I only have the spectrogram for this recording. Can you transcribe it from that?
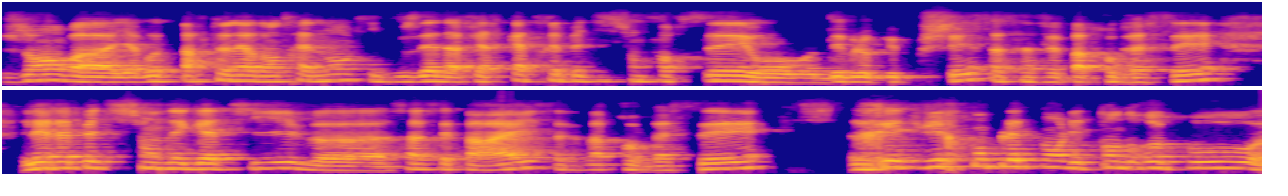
Genre, euh, il y a votre partenaire d'entraînement qui vous aide à faire quatre répétitions forcées au développé couché, ça, ça ne fait pas progresser. Les répétitions négatives, ça, c'est pareil, ça ne fait pas progresser. Réduire complètement les temps de repos,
